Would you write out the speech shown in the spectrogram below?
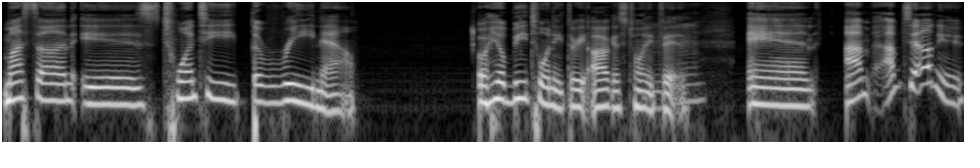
My son is 23 now, or he'll be 23 August 25th. And I'm I'm telling you,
